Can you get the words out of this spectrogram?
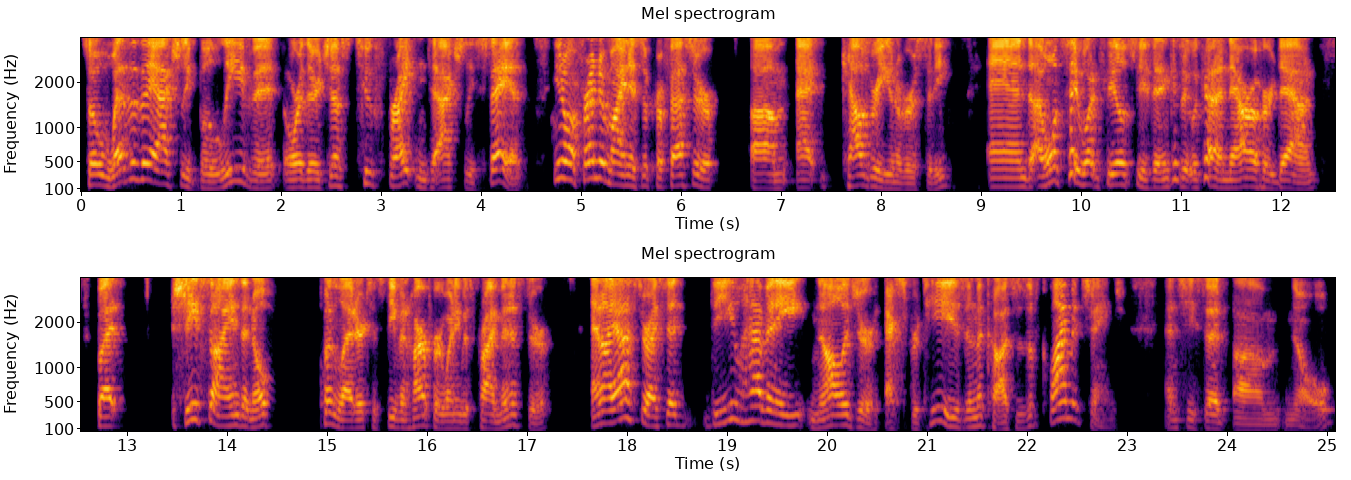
So whether they actually believe it or they're just too frightened to actually say it, you know, a friend of mine is a professor um, at Calgary University, and I won't say what field she's in because it would kind of narrow her down, but she signed an open letter to Stephen Harper when he was prime minister and I asked her, I said, Do you have any knowledge or expertise in the causes of climate change? And she said, um, No.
